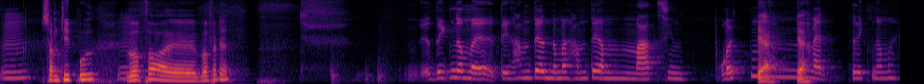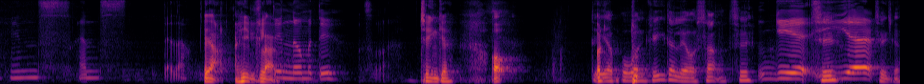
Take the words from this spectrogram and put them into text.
Mm. Som dit bud. Mm. Hvorfor, øh, hvorfor det? Det er ikke noget med, det er ham der, noget med ham der Martin Bryggen. Ja, ja. Men det er ikke noget med hendes, hans datter. Ja, helt klart. Det er noget med det, tror jeg. Tinka. Og Det er Boran G, der laver sang til, Ja, Til- ja, tænker.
